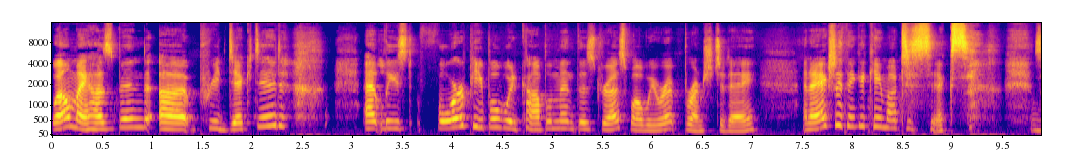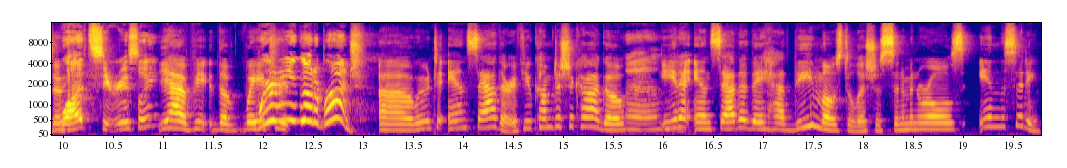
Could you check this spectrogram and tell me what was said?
Well, my husband uh, predicted at least four people would compliment this dress while we were at brunch today, and I actually think it came out to six. so what? Seriously? Yeah, the waitress. Where do you go to brunch? Uh, we went to Ann Sather. If you come to Chicago, eat at Ann Sather. They have the most delicious cinnamon rolls in the city.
